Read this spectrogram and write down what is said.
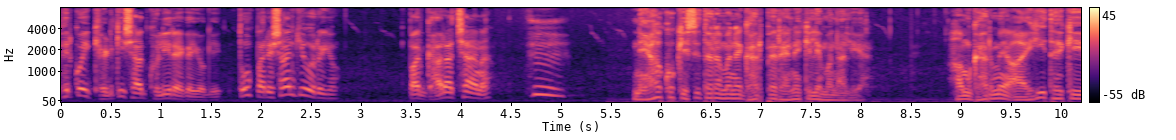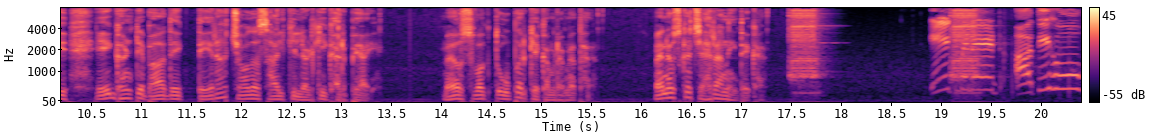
फिर कोई खिड़की शायद खुली रह गई होगी। तुम परेशान क्यों हो रही हो? पर घर अच्छा है ना? नेहा को किसी तरह मैंने घर पे रहने के लिए मना लिया। हम घर में आए ही थे कि एक घंटे बाद एक तेरह चौदह साल की लड़की घर पे आई। मैं उस वक्त ऊपर के कमरे में था। मैंने उसका चेहरा नहीं देखा। एक मिनट आती हूँ।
